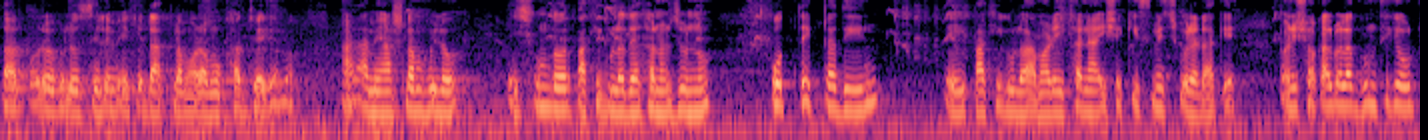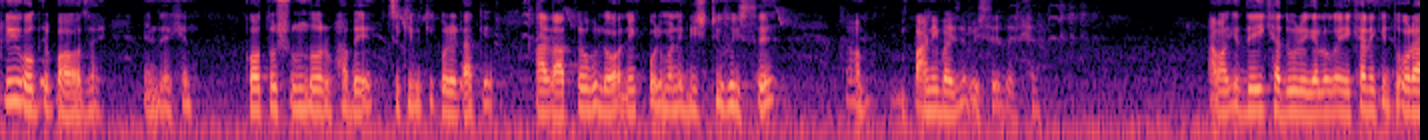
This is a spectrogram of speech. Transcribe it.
তারপরে হলো ছেলে মেয়েকে ডাকলাম, ওরা মুখ হাত ধুয়ে গেল। আর আমি আসলাম হইল এই সুন্দর পাখিগুলো দেখানোর জন্য। প্রত্যেকটা দিন এই পাখিগুলো আমার এইখানে এসে কিচমিচ করে ডাকে। মানে সকালবেলা ঘুম থেকে উঠলেই ওদের পাওয়া যায়। দেখেন, কত সুন্দরভাবে চিকিমিকি করে ডাকে। আর রাত্রে হলো অনেক পরিমাণে বৃষ্টি হয়েছে পানি বাইজে রয়েছে দেখেন। আমাকে দেখা দূরে গেল গা। এখানে কিন্তু ওরা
